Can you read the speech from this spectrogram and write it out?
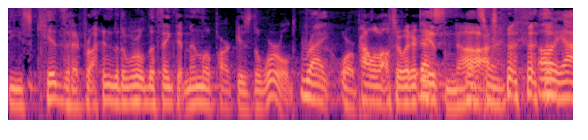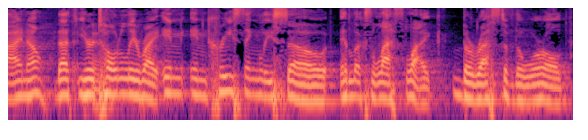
these kids that I brought into the world to think that Menlo Park is the world. Right. Or Palo Alto, whatever. That's, it's not. Right. oh, yeah, I know. That's, you're totally right. In, increasingly so, it looks less like the rest of the world.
